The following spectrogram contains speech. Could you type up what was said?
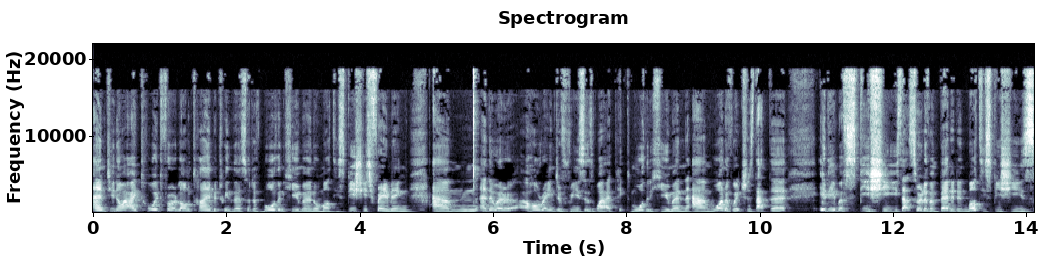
and, you know, I, I toyed for a long time between between the sort of more than human or multi-species framing, um, and there were a whole range of reasons why I picked more than human. Um, one of which is that the idiom of species that's sort of embedded in multi-species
